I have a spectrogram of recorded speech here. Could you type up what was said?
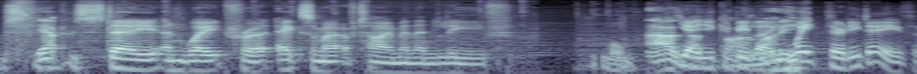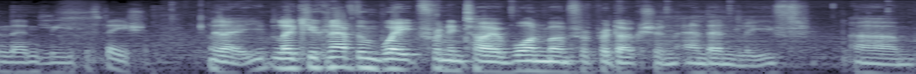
s- Yep. stay and wait for X amount of time and then leave. I was Yeah, you could be like, money. wait 30 days and then leave the station. Like, you- like you can have them wait for an entire one month of production and then leave. Um,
